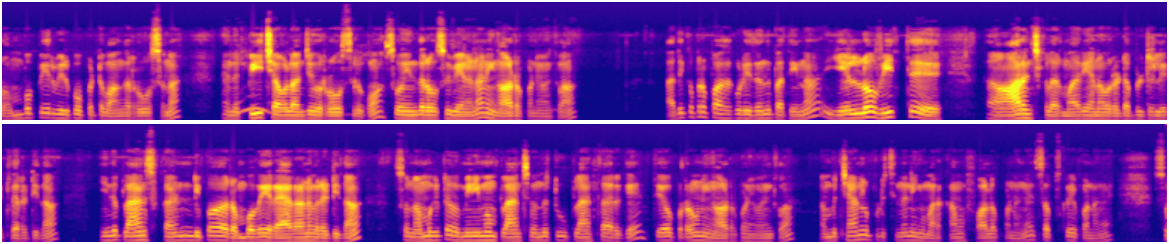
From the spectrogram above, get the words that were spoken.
ரொம்ப பேர் விருப்பப்பட்டு வாங்குற ரோஸ்னால் இந்த பீச் அவலாஞ்சி ஒரு ரோஸ் இருக்கும். ஸோ இந்த ரோஸும் வேணும்னா நீங்கள் ஆர்டர் பண்ணி வைக்கலாம். அதுக்கப்புறம் பார்க்கக்கூடியது வந்து பார்த்திங்கன்னா எல்லோ வித் ஆரஞ்சு கலர் மாதிரியான ஒரு டபுள் ரிலேட் வெரைட்டி தான். இந்த பிளான்ஸ் கண்டிப்பாக ரொம்பவே ரேரான வெரைட்டி தான். ஸோ நம்மக்கிட்ட மினிமம் பிளான்ஸ் வந்து டூ பிளான்ஸ் தான் இருக்குது தேவைப்படுறவங்க நீங்கள் ஆர்டர் பண்ணி வாங்கிக்கலாம். நம்ம சேனல் பிடிச்சிருந்தா நீங்கள் மறக்காமல் ஃபாலோ பண்ணுங்கள் சப்ஸ்கிரைப் பண்ணுங்கள் ஸோ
